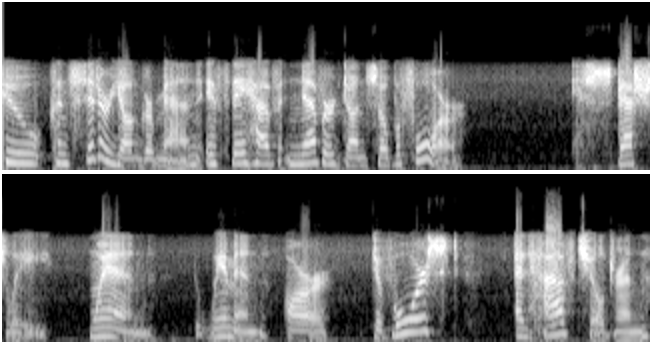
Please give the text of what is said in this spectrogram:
to consider younger men if they have never done so before, especially when the women are divorced and have children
